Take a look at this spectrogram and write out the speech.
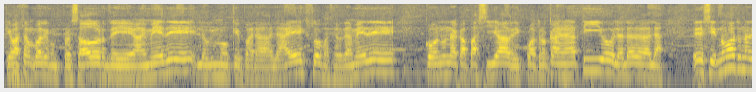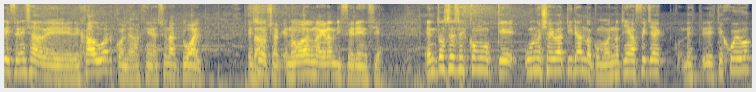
Que va a, estar, va a tener un procesador de AMD, lo mismo que para la Xbox, va a ser de AMD, con una capacidad de 4K nativo, la la la la. Es decir, no va a tener una diferencia de, de hardware con la generación actual. Eso ya que no va a haber una gran diferencia. Entonces es como que uno ya iba tirando, como no tenía fecha de este, de este juego,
